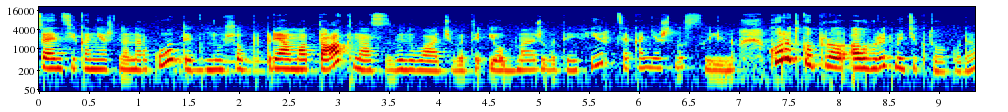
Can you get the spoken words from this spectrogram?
сенсі, звісно, наркотик. Ну, щоб прямо так нас звинувачувати і обмежувати ефір, це, звісно, сильно. Коротко про алгоритми Тіктоку, да?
